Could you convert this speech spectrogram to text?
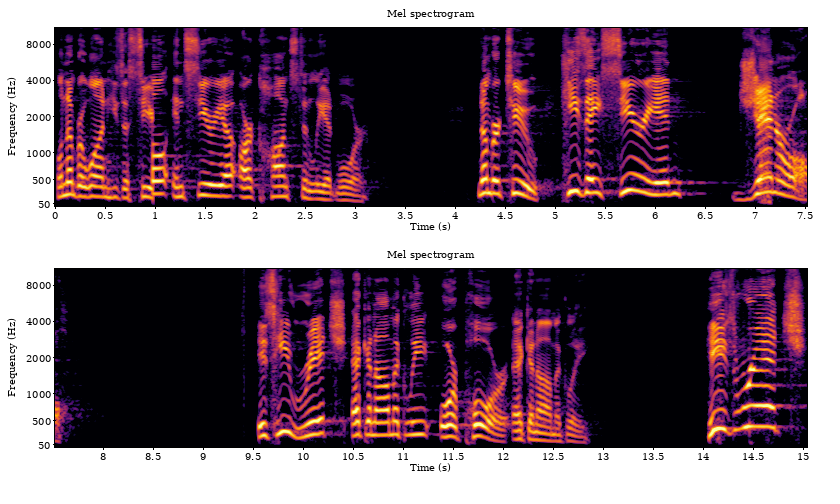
Well, number one, he's a Syrian. In Syria are constantly at war. Number two, he's a Syrian general. Is he rich economically or poor economically? He's rich.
